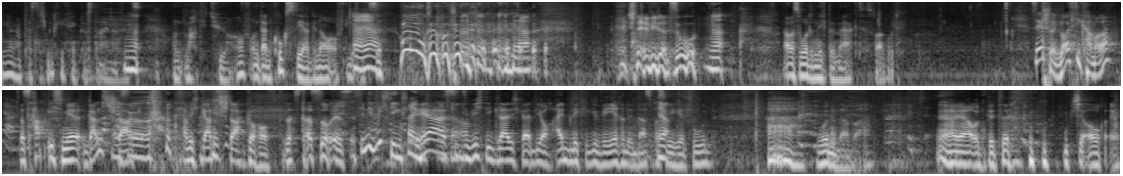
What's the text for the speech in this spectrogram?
Ich habe das nicht mitgekriegt, dass da einer sitzt. Und mach die Tür auf und dann guckst du ja genau auf die Achse. Ja. Schnell wieder zu. ja. Aber es wurde nicht bemerkt. Es war gut. Sehr schön. Läuft die Kamera? Das habe ich mir ganz stark, das habe ich ganz stark gehofft, dass das so ist. Das sind die wichtigen kleinen Ja, es sind die wichtigen Kleinigkeiten, die auch Einblicke gewähren in das, was Ja. wir hier tun. Ah, wunderbar. Ja, ja, und bitte. Mich auch, ey.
